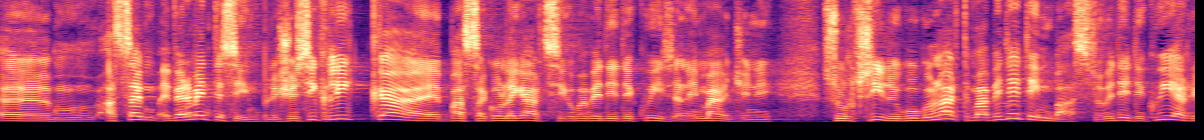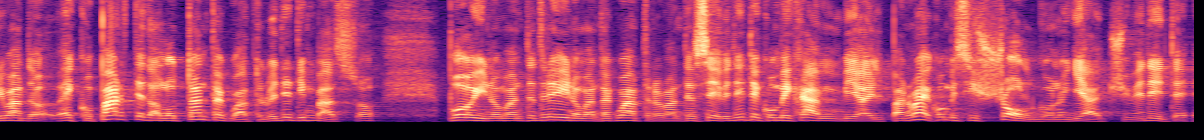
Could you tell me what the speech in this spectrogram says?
Ehm, è veramente semplice, si clicca e basta collegarsi come vedete qui nelle immagini sul sito di Google Art, ma vedete in basso, vedete qui è arrivato, ecco parte dall'84, vedete in basso? Poi 93, 94, 96, vedete come cambia il panorama, come si sciolgono i ghiacci, vedete?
